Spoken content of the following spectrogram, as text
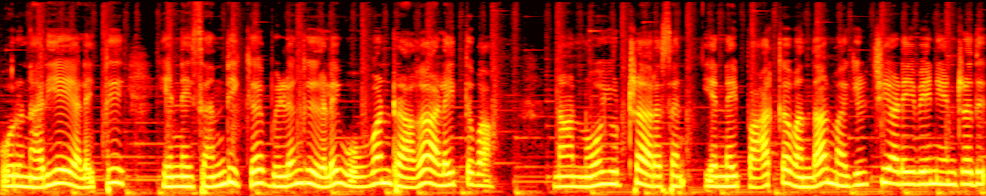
ஒரு நரியை அழைத்து என்னை சந்திக்க விலங்குகளை ஒவ்வொன்றாக அழைத்து வா. நான் நோயுற்ற அரசன். என்னை பார்க்க வந்தால் மகிழ்ச்சி அடைவேன் என்றது.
